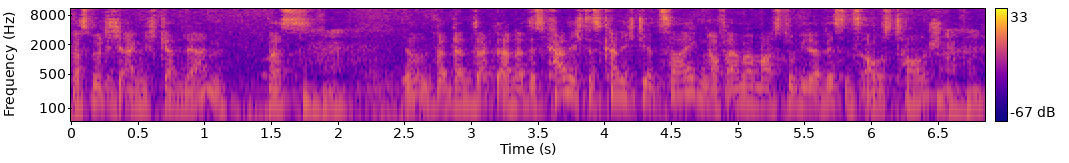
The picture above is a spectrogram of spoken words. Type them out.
was würde ich eigentlich gern lernen? Was, mhm. ja, und dann sagt einer, das kann ich, das kann ich dir zeigen. Auf einmal machst du wieder Wissensaustausch. Mhm.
